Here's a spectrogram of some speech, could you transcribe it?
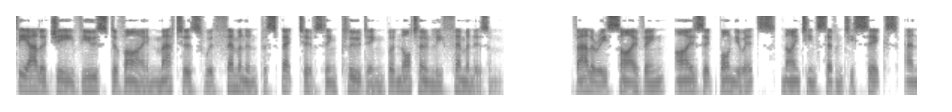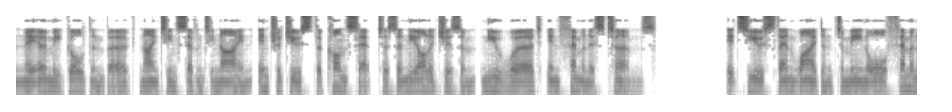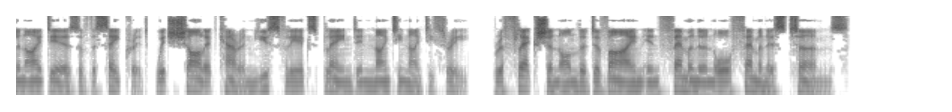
Thealogy views divine matters with feminine perspectives including but not only feminism. Valerie Saiving, Isaac (1976), and Naomi Goldenberg (1979) introduced the concept as a neologism, new word in feminist terms. Its use then widened to mean all feminine ideas of the sacred, which Charlotte Caron usefully explained in 1993, "...reflection on the divine in feminine or feminist terms."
